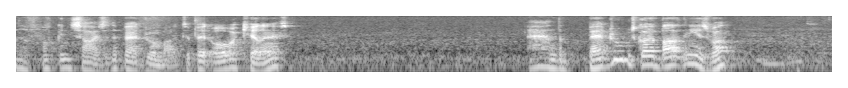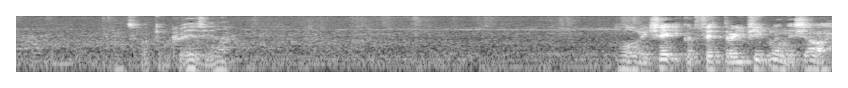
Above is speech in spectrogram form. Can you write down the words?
The fucking size of the bedroom, man. It's a bit overkill, it? And the bedroom's got a balcony as well. That's fucking crazy, huh? Holy shit, you could fit three people in the shower.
